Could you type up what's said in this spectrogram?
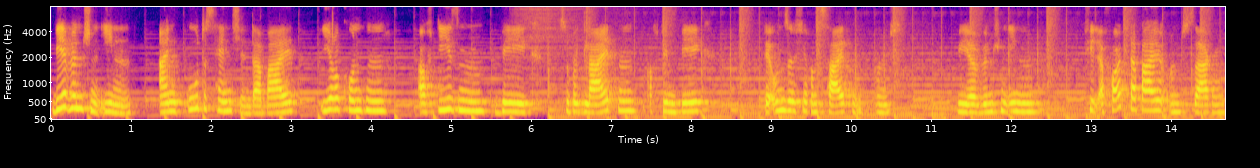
Wir wünschen Ihnen ein gutes Händchen dabei, Ihre Kunden auf diesem Weg zu begleiten, auf dem Weg der unsicheren Zeiten. Und wir wünschen Ihnen viel Erfolg dabei und sagen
